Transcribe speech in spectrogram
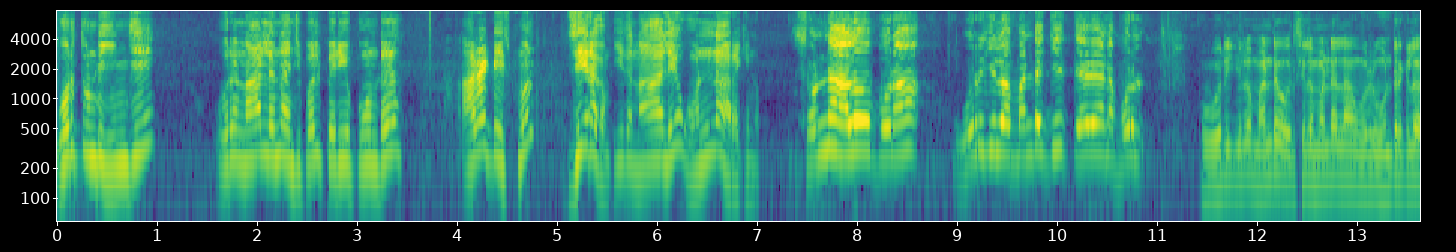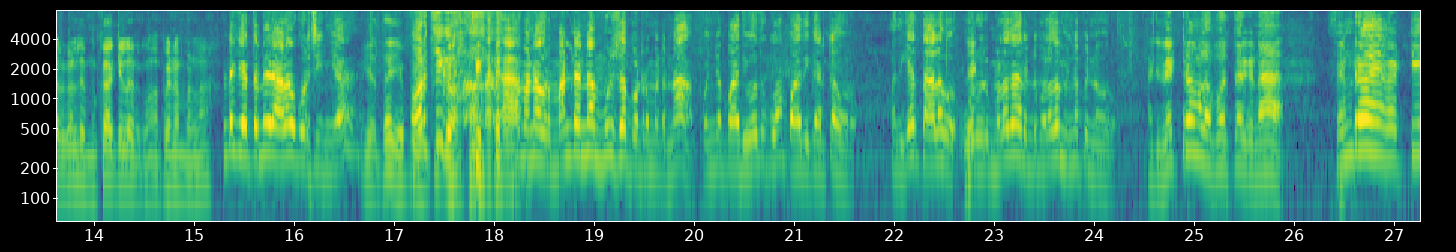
ஒரு துண்டு இஞ்சி ஒரு நாலுலேருந்து அஞ்சு பல் பெரிய பூண்டு அரை டீஸ்பூன் ஜீரகம். இது நாலையும் ஒன்றா அரைக்கணும். சொன்ன அளவு பூரா ஒரு கிலோ மண்டைக்கு தேவையான பொருள். இப்போ ஒரு கிலோ மண்டை ஒரு சில மண்டைலாம் ஒரு ஒன்றரை கிலோ இருக்கும் இல்லை முக்கால் கிலோ இருக்கும். அப்போ என்ன பண்ணலாம்? மண்டைக்கு ஏற்ற மாதிரி அளவு குறைச்சிங்க எதான் எப்படி குறைச்சிக்கோ ஆமாண்ணா ஒரு மண்டைன்னா முழுசாக போட்டுற மாட்டேன்னா கொஞ்சம் பாதி ஒதுக்குவோம் பாதி கரெக்டாக வரும். அதுக்கேற்ற அளவு. ஒரு ஒரு மிளகா ரெண்டு மிளகா முன்ன பின்ன வரும். அது வெட்டுறவங்கள பொறுத்த இருக்குண்ணா. சென்றாயம் வெட்டி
